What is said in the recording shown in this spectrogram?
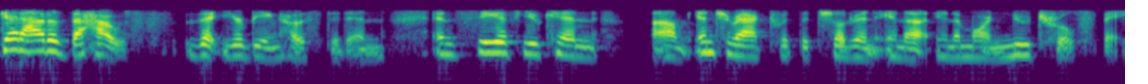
get out of the house that you're being hosted in and see if you can um, interact with the children in a in a more neutral space.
